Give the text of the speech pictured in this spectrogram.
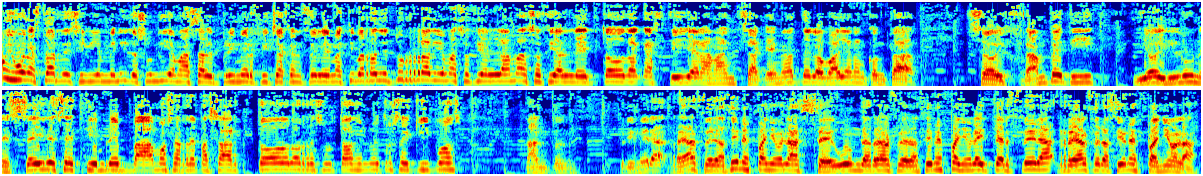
Muy buenas tardes y bienvenidos un día más al primer fichaje en CLM Activa Radio, tu radio más social, la más social de toda Castilla-La Mancha, que no te lo vayan a contar. Soy Fran Petit y hoy lunes 6 de septiembre vamos a repasar todos los resultados de nuestros equipos, tanto en primera Real Federación Española, segunda Real Federación Española y tercera Real Federación Española.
